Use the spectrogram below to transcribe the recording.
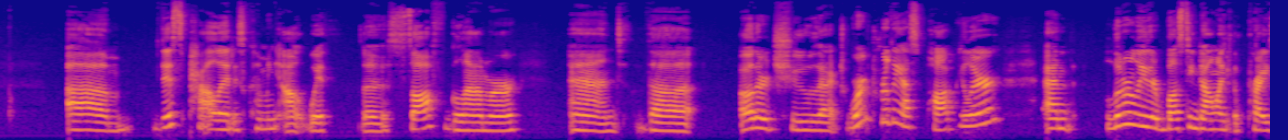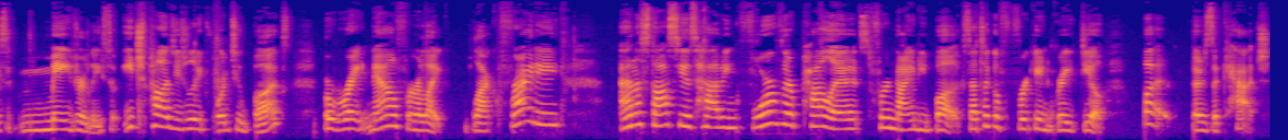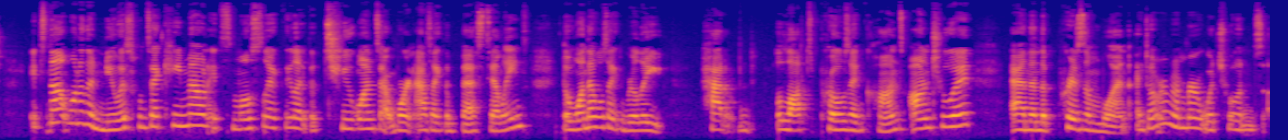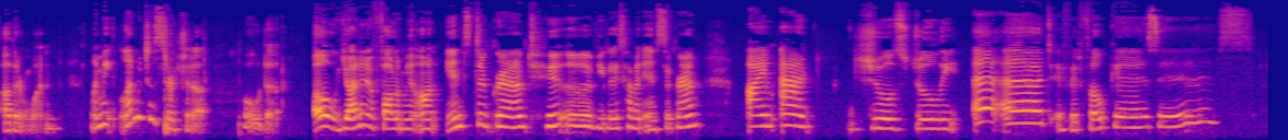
um, this palette is coming out with the Soft Glamour and the other two that weren't really as popular. And literally they're busting down like the price majorly. So each palette is usually like 42 bucks, but right now for like Black Friday, Anastasia is having four of their palettes for 90 bucks. That's like a freaking great deal. But there's a catch. It's not one of the newest ones that came out. It's most likely like the two ones that weren't as like the best sellings. The one that was like really had lots of pros and cons onto it. And then the Prism one. I don't remember which one's other one. Let me let me just search it up. Hold up. Oh, y'all need to follow me on Instagram too. If you guys have an Instagram, I'm at Jewels Julliet. If it focuses,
